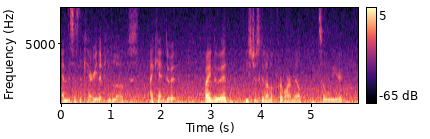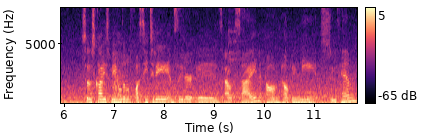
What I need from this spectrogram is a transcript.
And this is the carry that he loves. I can't do it. If I do it, he's just gonna look for more milk. It's so weird. So Scotty's being a little fussy today, and Slater is outside um, helping me soothe him.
